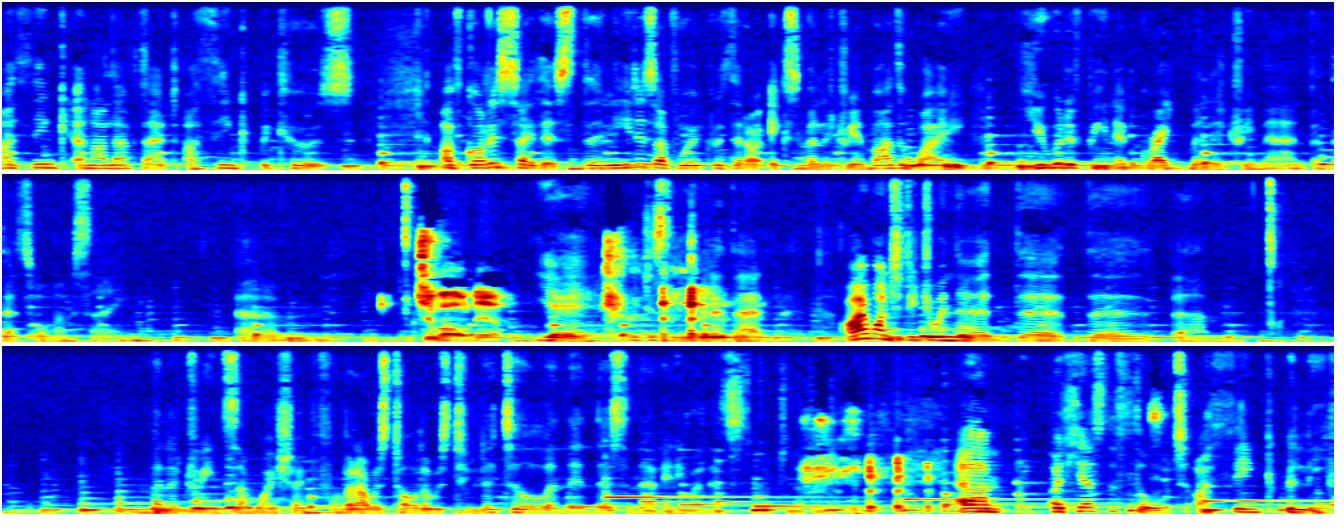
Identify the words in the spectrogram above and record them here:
I think, and I love that. I think because I've got to say this the leaders I've worked with that are ex military, and by the way, you would have been a great military man, but that's all I'm saying. Um, Too old now. Yeah, we just leave it at that. I wanted to join the, the, the um, military in some way, shape, or form, but I was told I was too little, and then this and that. Anyway, that's good got nothing um, But here's the thought I think belief.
